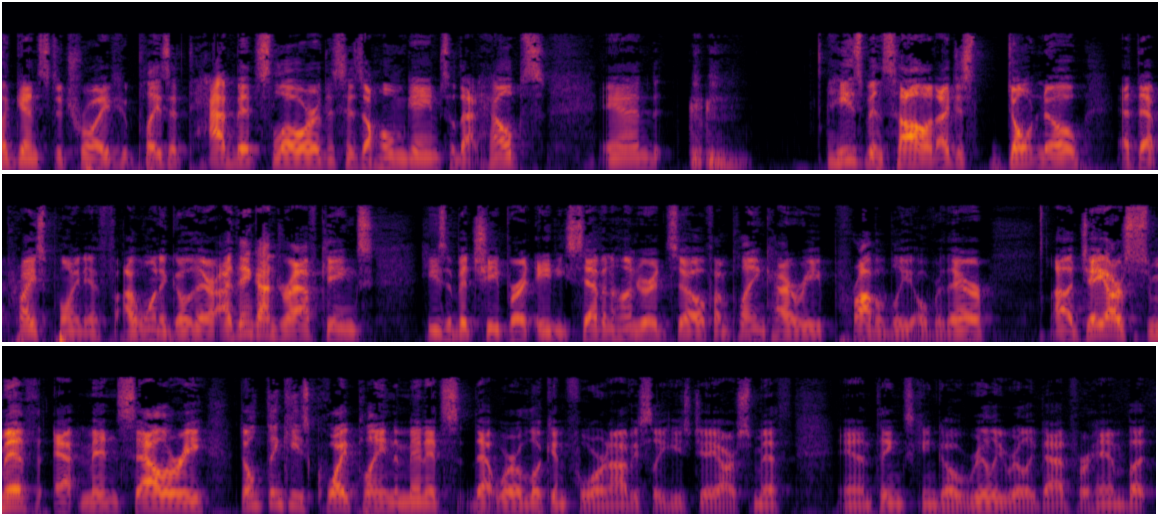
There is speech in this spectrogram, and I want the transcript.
against Detroit, who plays a tad bit slower. This is a home game, so that helps. And he's been solid. I just don't know at that price point if I want to go there. I think on DraftKings, he's a bit cheaper at 8700 So if I'm playing Kyrie, probably over there. Uh, J.R. Smith at men's salary. Don't think he's quite playing the minutes that we're looking for, and obviously he's J.R. Smith, and things can go really, really bad for him. But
